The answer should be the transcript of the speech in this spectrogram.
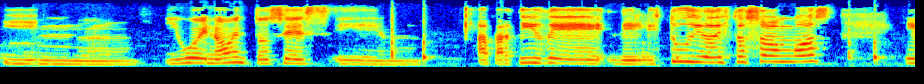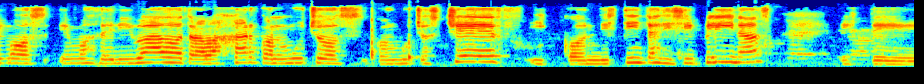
Y, mm, bueno, entonces eh, a partir de- del estudio de estos hongos hemos, hemos derivado a trabajar con muchos, con muchos chefs y con distintas disciplinas, este,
